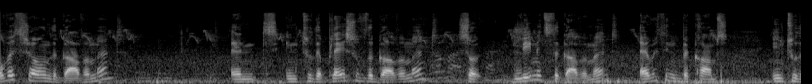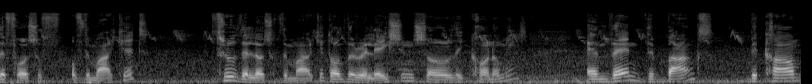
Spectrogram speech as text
overthrows the government and into the place of the government so limits the government everything becomes into the force of, of the market through the laws of the market all the relations all the economies and then the banks become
